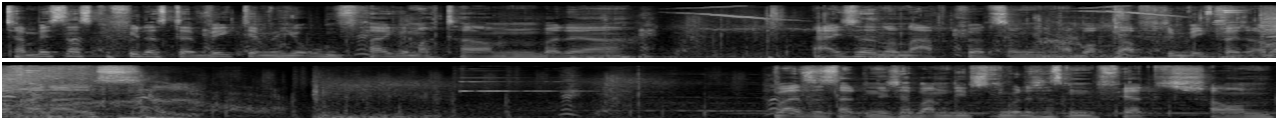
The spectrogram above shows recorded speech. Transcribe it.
Ich habe ein bisschen das Gefühl, dass der Weg, den wir hier oben freigemacht haben, bei der. Ja, ist das nur eine Abkürzung, aber ob da auf dem Weg vielleicht auch noch einer ist. Ich weiß es halt nicht, aber am liebsten würde ich das mit dem Pferd schauen.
